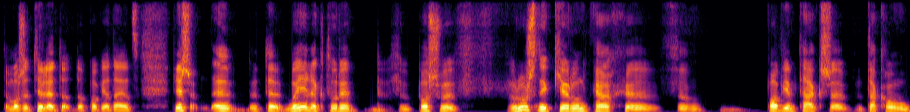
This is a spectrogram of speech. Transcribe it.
To może tyle do, dopowiadając. Wiesz, e, te moje lektury poszły w różnych kierunkach. e, Powiem tak, że taką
